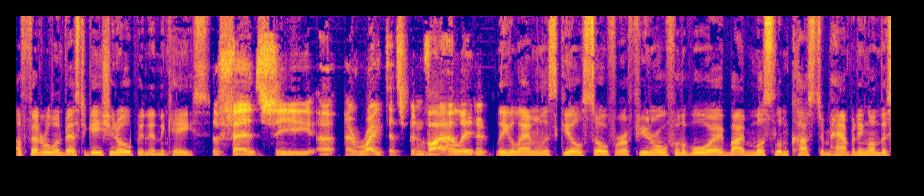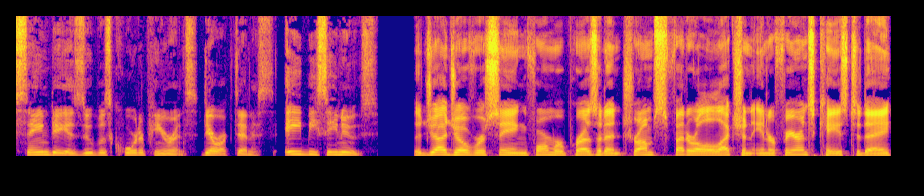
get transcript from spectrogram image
A federal investigation opened in the case. The feds see a, a right that's been violated. Legal analyst Gil Soffer, a funeral for the boy by Muslim custom happening on the same day as Zuba's court appearance. Derek Dennis, ABC News. The judge overseeing former President Trump's federal election interference case today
